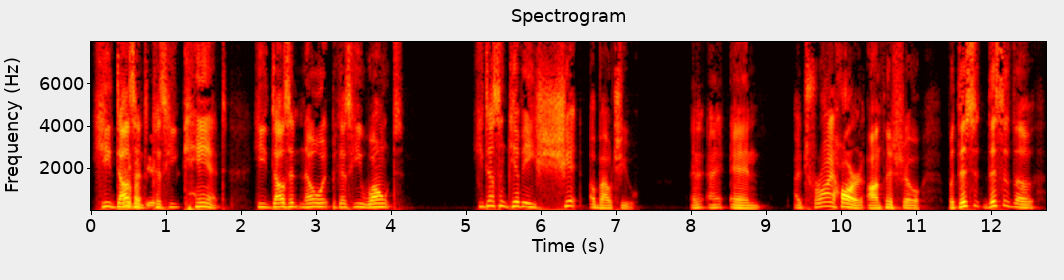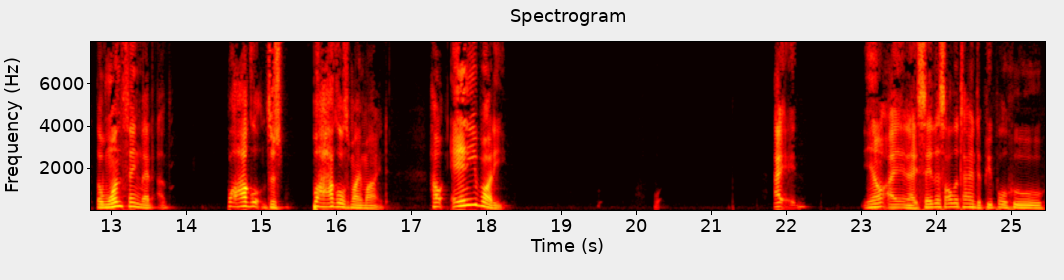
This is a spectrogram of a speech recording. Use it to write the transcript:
He doesn't because he can't. He doesn't know it because he won't. He doesn't give a shit about you. And I, and I try hard on this show, but this this is the the one thing that boggle just boggles my mind. How anybody I you know, I and I say this all the time to people who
